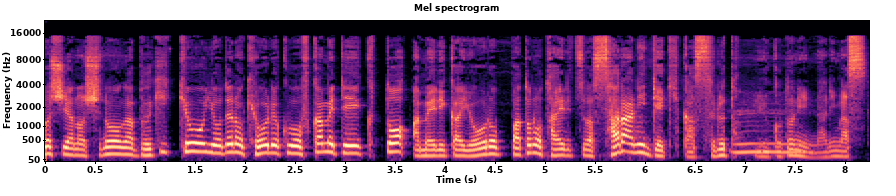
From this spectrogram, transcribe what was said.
ロシアの首脳が武器供与での協力を深めていくとアメリカヨーロッパとの対立はさらに激化するということになります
